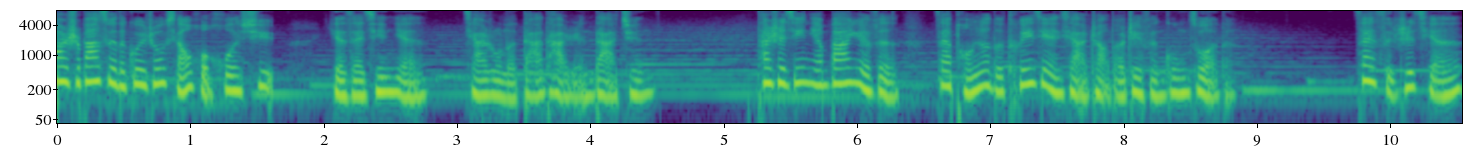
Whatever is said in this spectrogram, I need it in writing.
二十八岁的贵州小伙霍旭也在今年加入了打塔人大军。他是今年八月份在朋友的推荐下找到这份工作的。在此之前，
